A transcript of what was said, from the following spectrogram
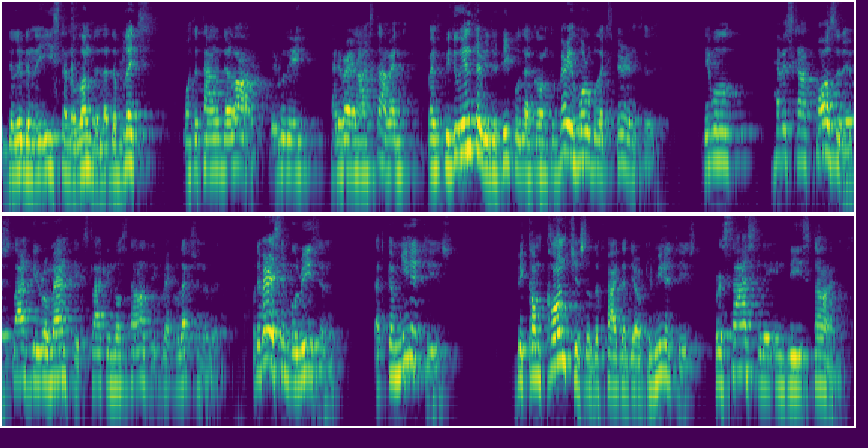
they lived in the east end of London, that the Blitz was the time of their life. They really had a very nice time. And when we do interviews with people that gone through very horrible experiences, they will have this kind of positive, slightly romantic, slightly nostalgic recollection of it. For the very simple reason that communities become conscious of the fact that they are communities precisely in these times.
